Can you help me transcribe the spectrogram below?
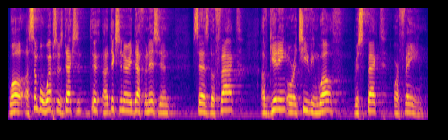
Well, a simple Webster's uh, dictionary definition says the fact of getting or achieving wealth, respect, or fame,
